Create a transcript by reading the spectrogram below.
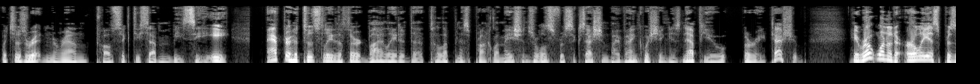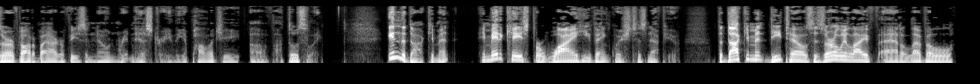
which was written around 1267 BCE. After Hattusili III violated the Teleponus Proclamation's rules for succession by vanquishing his nephew, Uri Teshub, he wrote one of the earliest preserved autobiographies in known written history, the Apology of Hattusili. In the document, he made a case for why he vanquished his nephew. The document details his early life at a level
